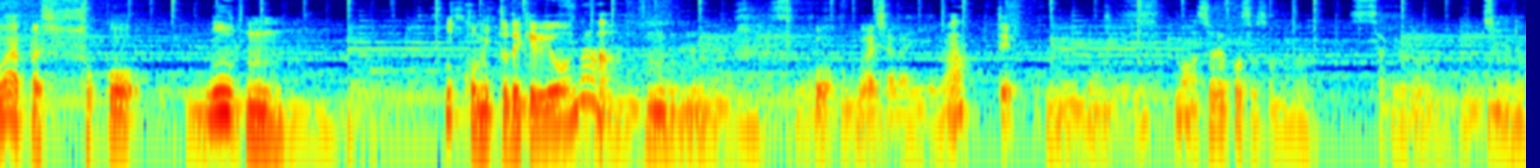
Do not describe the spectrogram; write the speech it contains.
はやっぱりそこに、うん。にコミットできるような、うん、うん、広告会社がいいよなって。思う、まあそれこそその先ほども言いましたけど、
